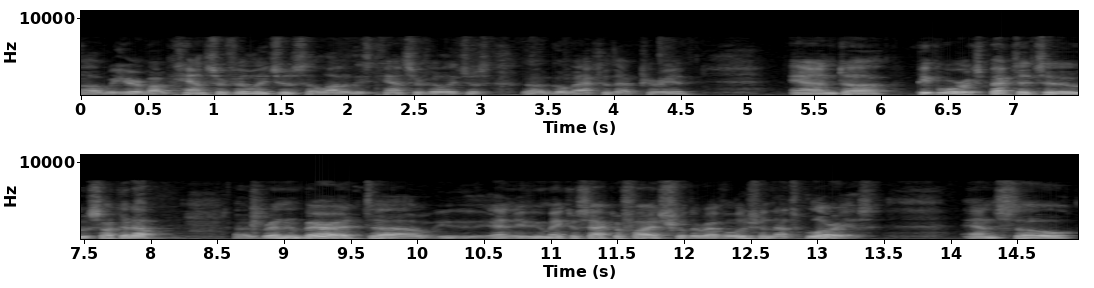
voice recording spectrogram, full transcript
Uh, we hear about cancer villages. A lot of these cancer villages uh, go back to that period and uh, people were expected to suck it up. Uh, Brendan Barrett, uh, and if you make a sacrifice for the revolution, that's glorious. And so,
